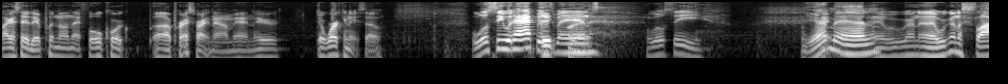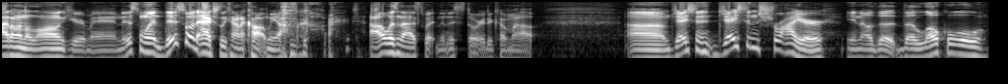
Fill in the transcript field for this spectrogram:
like I said, they're putting on that full court uh, press right now, man. They're they're working it, so we'll see what happens, Big man. press. We'll see. Yeah, man. And we're gonna we're gonna slide on along here, man. This one this one actually kind of caught me off guard. I was not expecting this story to come out. Um, Jason Jason Schreier, you know the the local.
